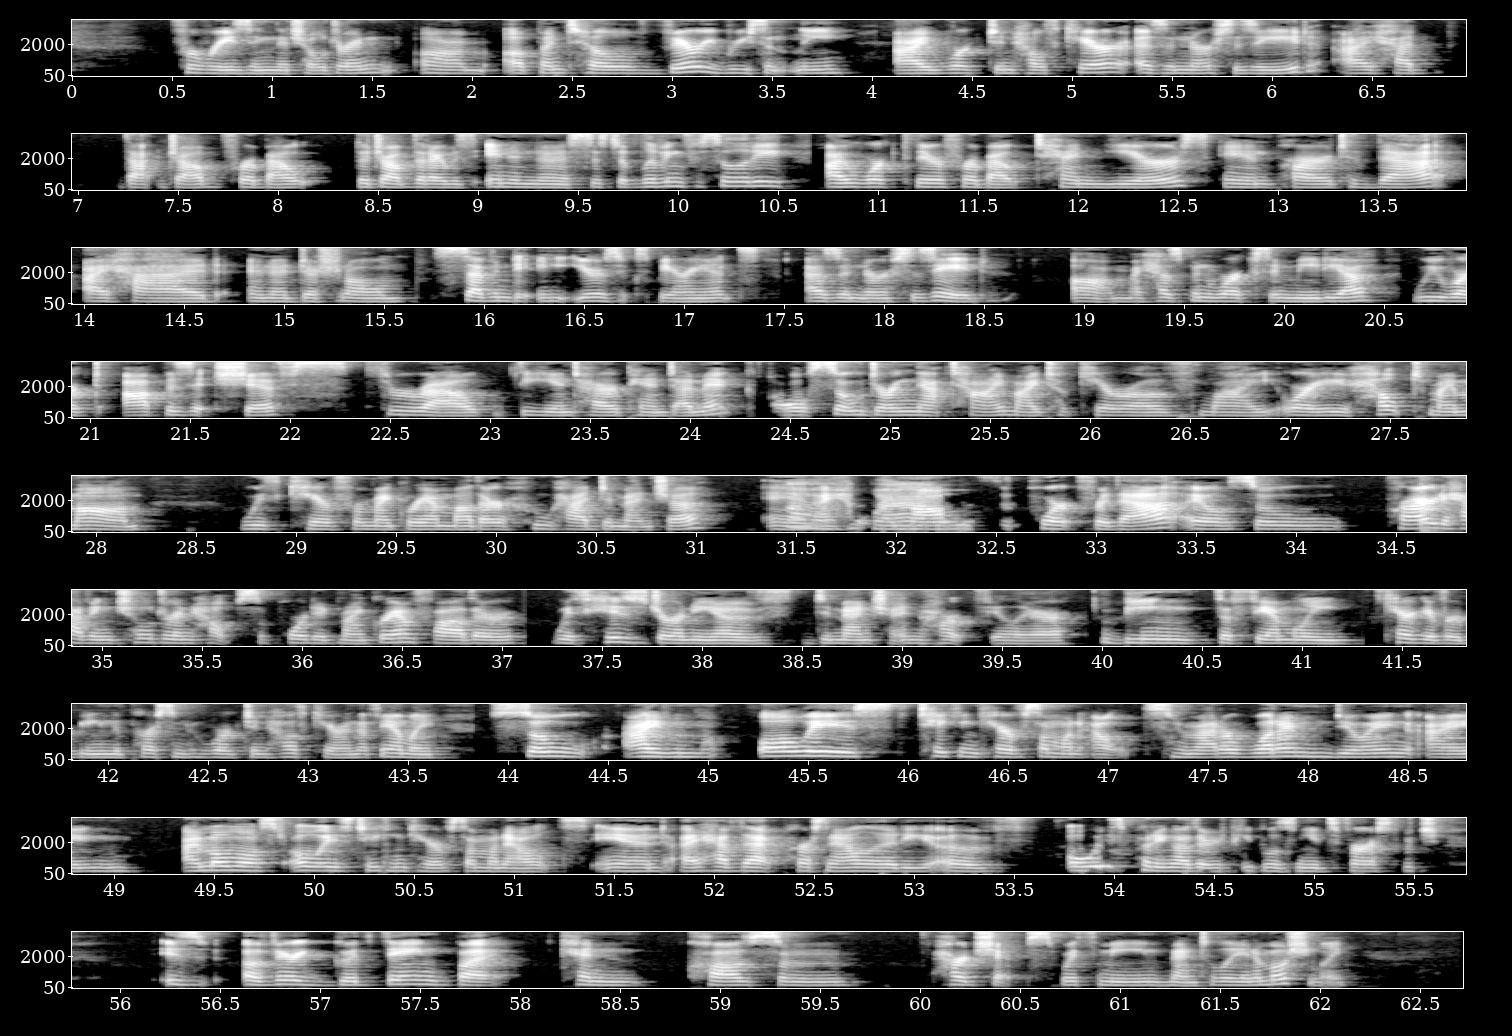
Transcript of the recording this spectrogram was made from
for raising the children. Um, up until very recently, I worked in healthcare as a nurse's aide. I had that job for about the job that I was in in an assisted living facility. I worked there for about 10 years. And prior to that, I had an additional seven to eight years experience as a nurse's aide. Um, my husband works in media. We worked opposite shifts throughout the entire pandemic. Also, during that time, I took care of my, or I helped my mom with care for my grandmother who had dementia. And I Oh, helped my mom with support for that. I also, prior to having children, helped supported my grandfather with his journey of dementia and heart failure, being the family caregiver, being the person who worked in healthcare in the family. So I'm always taking care of someone else. No matter what I'm doing, I'm I'm almost always taking care of someone else. And I have that personality of always putting other people's needs first, which is a very good thing, but can cause some hardships with me mentally and emomentally.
